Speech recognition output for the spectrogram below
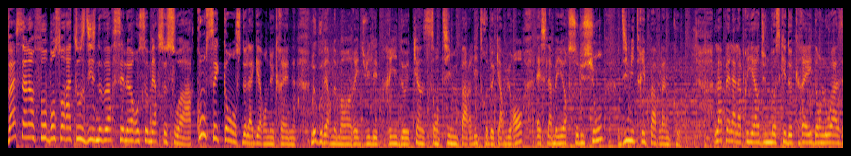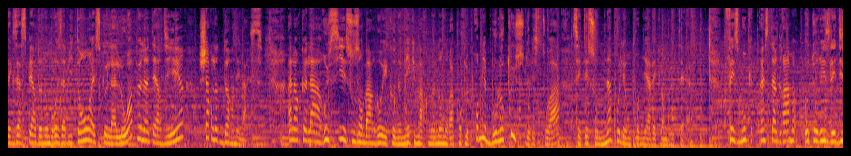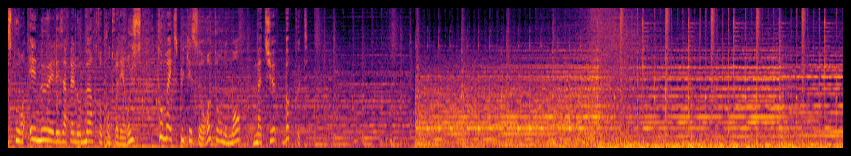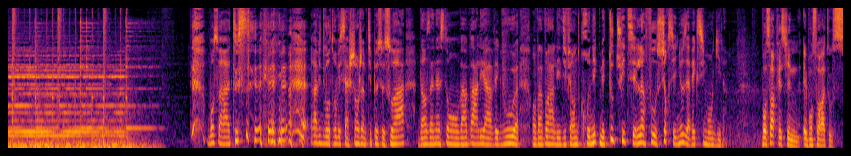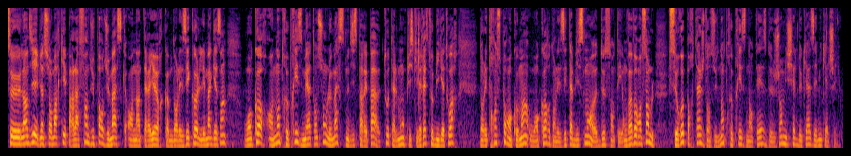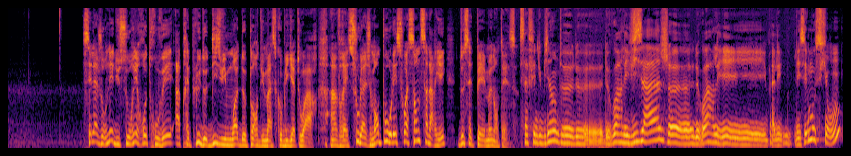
Face à l'info, bonsoir à tous. 19h, c'est l'heure au sommaire ce soir. Conséquence de la guerre en Ukraine. Le gouvernement réduit les prix de 15 centimes par litre de carburant. Est-ce la meilleure solution? Dimitri Pavlenko. L'appel à la prière d'une mosquée de Creil dans l'Oise exaspère de nombreux habitants. Est-ce que la loi peut l'interdire? Charlotte Dornelas. Alors que la Russie est sous embargo économique, Marc Menon nous raconte le premier bolocus de l'histoire. C'était sous Napoléon Ier avec l'Angleterre. Facebook, Instagram autorisent les discours haineux et les appels au meurtre contre les Russes. Comment expliquer ce retournement Mathieu Boccoté? Bonsoir à tous. Ravi de vous retrouver. Ça change un petit peu ce soir. Dans un instant, on va parler avec vous. On va voir les différentes chroniques. Mais tout de suite, c'est l'info sur CNews avec Simon Guillain. Bonsoir Christine et bonsoir à tous. Ce lundi est bien sûr marqué par la fin du port du masque en intérieur comme dans les écoles, les magasins ou encore en entreprise. Mais attention, le masque ne disparaît pas totalement puisqu'il reste obligatoire dans les transports en commun ou encore dans les établissements de santé. On va voir ensemble ce reportage dans une entreprise nantaise de Jean-Michel Decaze et Michael Chaillot. C'est la journée du sourire retrouvé après plus de 18 mois de port du masque obligatoire. Un vrai soulagement pour les 60 salariés de cette PME nantaise. Ça fait du bien de, voir les visages, euh, de voir les, bah, les, émotions,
